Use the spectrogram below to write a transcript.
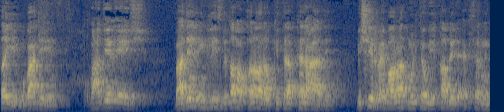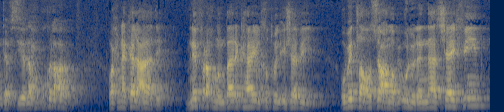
طيب وبعدين؟ وبعدين إيش؟ بعدين الإنجليز بيطلعوا قرار أو كتاب كالعادة. بيشير بعبارات ملتوية قابلة لأكثر من تفسير لحقوق العرب. وإحنا كالعادة بنفرح وبنبارك هاي الخطوة الإيجابية. وبيطلعوا الزعماء بيقولوا للناس شايفين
